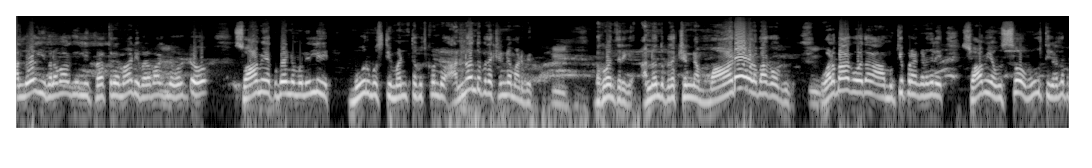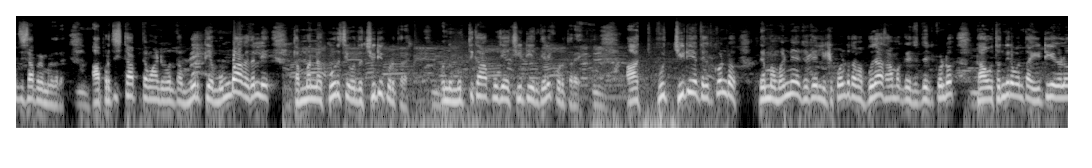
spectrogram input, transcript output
ಅಲ್ಲಿ ಹೋಗಿ ಬಲಭಾಗದಲ್ಲಿ ಪ್ರಾರ್ಥನೆ ಮಾಡಿ ಬಲವಾಗಿ ಹೊರಟು ಸ್ವಾಮಿಯ ಕುಬೇರನ ಮೂಲೆಯಲ್ಲಿ ಮೂರು ಮುಷ್ಟಿ ಮಣ್ಣು ತೆಗೆದುಕೊಂಡು ಹನ್ನೊಂದು ಪ್ರದಕ್ಷಿಣೆ ಮಾಡಬೇಕು. ಭಗವಂತನಿಗೆ ಹನ್ನೊಂದು ಪ್ರದಕ್ಷಿಣೆ ಮಾಡೇ ಒಳಭಾಗ ಹೋಗ್ಬೇಕು ಒಳಭಾಗ ಹೋದಾಗ ಆ ಮುಖ್ಯ ಪ್ರಾಂಗಣದಲ್ಲಿ ಸ್ವಾಮಿಯ ಉತ್ಸವ ಮೂರ್ತಿಗಳನ್ನು ಪ್ರತಿಷ್ಠಾಪನೆ ಮಾಡಿದ್ದಾರೆ. ಆ ಪ್ರತಿಷ್ಠಾಪಿತ ಮಾಡಿರುವಂತಹ ಮೂರ್ತಿಯ ಮುಂಭಾಗದಲ್ಲಿ ತಮ್ಮನ್ನ ಕೂರಿಸಿ ಒಂದು ಚೀಟಿ ಕೊಡ್ತಾರೆ. ಒಂದು ಮೃತ್ತಿಕಾ ಪೂಜೆಯ ಚೀಟಿ ಅಂತೇಳಿ ಕೊಡ್ತಾರೆ. ಆ ಚೀಟಿಯನ್ನು ತೆಗೆದುಕೊಂಡು ನಮ್ಮ ಮಣ್ಣಿನ ಜೊತೆಯಲ್ಲಿ ಇಟ್ಟುಕೊಂಡು ತಮ್ಮ ಪೂಜಾ ಸಾಮಗ್ರಿ ಜೊತೆ ಇಟ್ಕೊಂಡು ತಾವು ತಂದಿರುವಂಥ ಇಟ್ಟಿಗೆಗಳು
